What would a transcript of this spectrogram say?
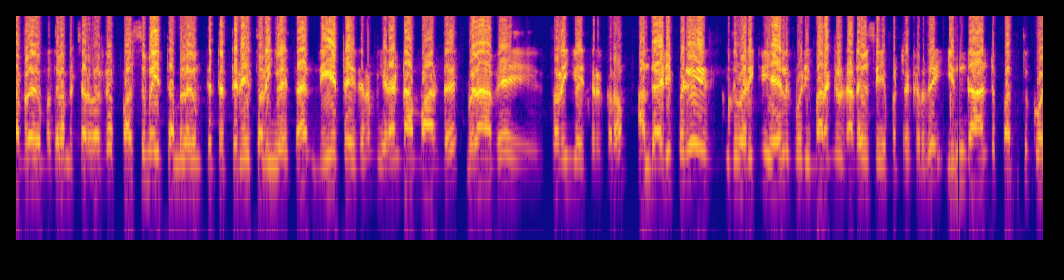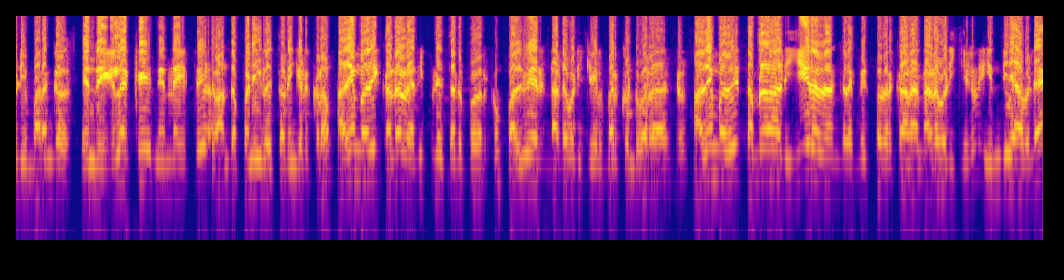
தமிழக முதலமைச்சர் அவர்கள் பசுமை தமிழகம் திட்டத்தினை தொடங்கி வைத்தார். நேற்றைய தினம் இரண்டாம் ஆண்டு விழாவை தொடங்கி வைத்திருக்கிறோம். அந்த அடிப்படையில் இதுவரைக்கும் ஏழு கோடி மரங்கள் நடவு செய்யப்பட்டிருக்கிறது. இந்த ஆண்டு பத்து கோடி மரங்கள் என்ற இலக்கை நிர்ணயித்து அந்த பணிகளை தொடங்கி இருக்கிறோம் அதே மாதிரி கடல் அடிப்படை தடுப்பதற்கும் பல்வேறு நடவடிக்கைகள் மேற்கொண்டு வருகிறார்கள் அதே மாதிரி தமிழ்நாடு ஈரநிலங்களை மீட்பதற்கான நடவடிக்கைகள் இந்தியாவில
